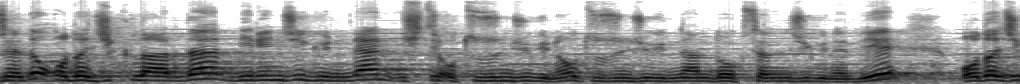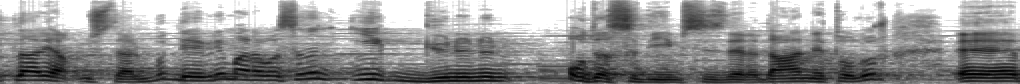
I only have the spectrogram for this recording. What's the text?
Müzede odacıklarda birinci günden işte 30. güne, 30. günden 90. güne diye odacıklar yapmışlar. Bu devrim arabasının ilk gününün odası diyeyim sizlere daha net olur. Ee,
